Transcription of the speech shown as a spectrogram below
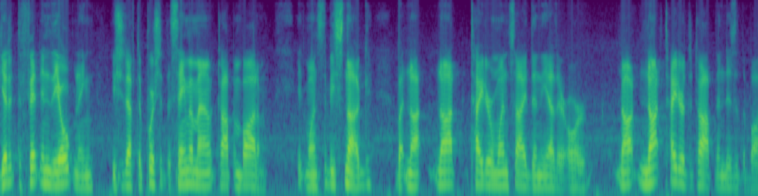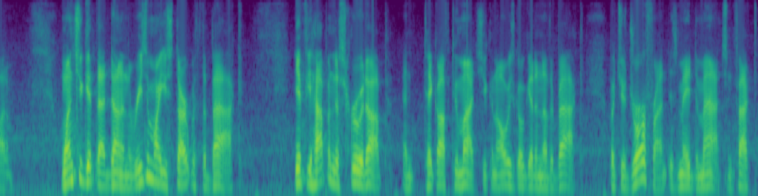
get it to fit into the opening, you should have to push it the same amount top and bottom. It wants to be snug, but not, not tighter one side than the other, or not, not tighter at the top than it is at the bottom. Once you get that done, and the reason why you start with the back, if you happen to screw it up and take off too much, you can always go get another back. But your drawer front is made to match. In fact,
